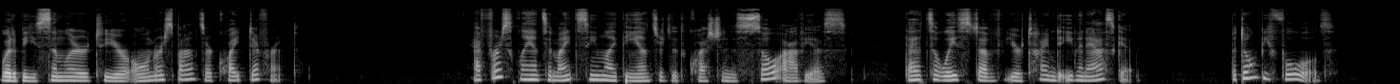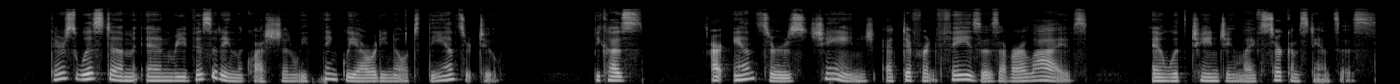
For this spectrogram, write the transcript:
Would it be similar to your own response or quite different? At first glance, it might seem like the answer to the question is so obvious that it's a waste of your time to even ask it. But don't be fooled. There's wisdom in revisiting the question we think we already know the answer to. Because our answers change at different phases of our lives and with changing life circumstances.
